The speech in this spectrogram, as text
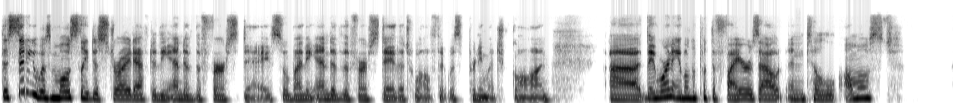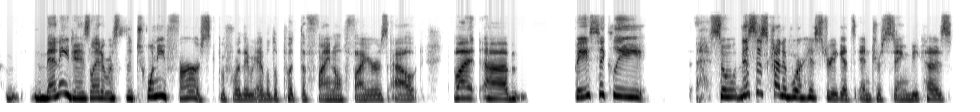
the city was mostly destroyed after the end of the first day. So by the end of the first day, the twelfth, it was pretty much gone. Uh, they weren't able to put the fires out until almost many days later. It was the 21st before they were able to put the final fires out. But um, basically, so this is kind of where history gets interesting because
